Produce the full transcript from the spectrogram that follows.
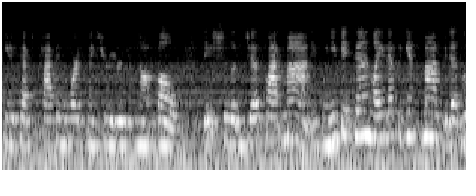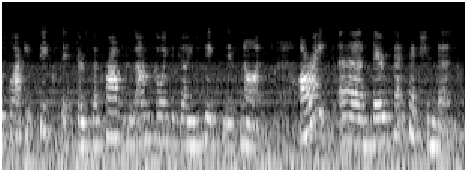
You just have to type in the words, make sure yours is not bold. It should look just like mine. If when you get done, lay it up against mine. If it doesn't look like it, fix it. There's a problem, because I'm going to tell you to fix it if not. All right, there's that section done.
